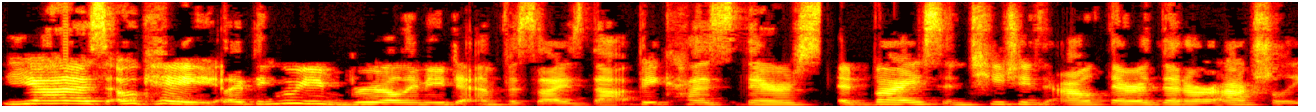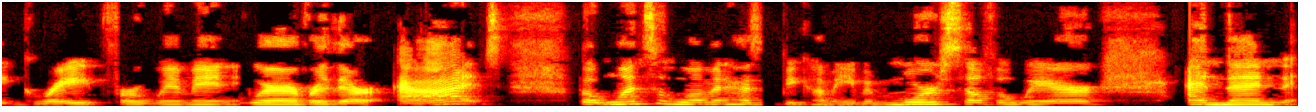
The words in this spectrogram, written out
Yes. Okay. I think we really need to emphasize that because there's advice and teachings out there that are actually great for women wherever they're at. But once a woman has become even more self aware, and then,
